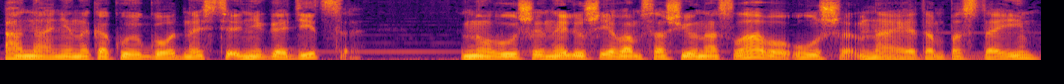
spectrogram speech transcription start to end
Она ни на какую годность не годится. Новую шинель уж я вам сошью на славу, уж на этом постоим».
